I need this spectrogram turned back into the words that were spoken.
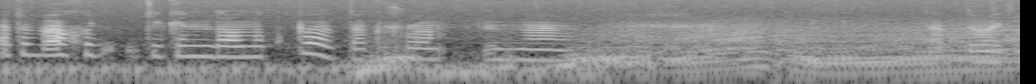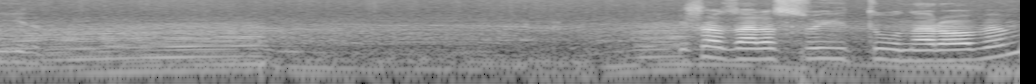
Я тебе хоч тільки недавно купив, так що не знаю. Так, давайте їдемо. І що, зараз свою ту наробимо?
